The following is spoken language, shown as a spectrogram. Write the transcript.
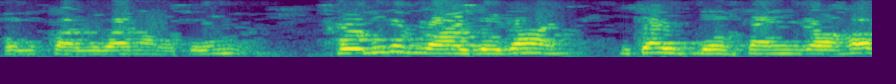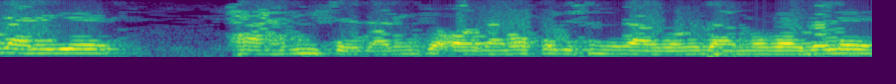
خیلی سازگار نباشه. این تولید واژگان یکی از بهترین راه ها برای تحریفه برای اینکه آدما خودشون در واقع در مقابل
